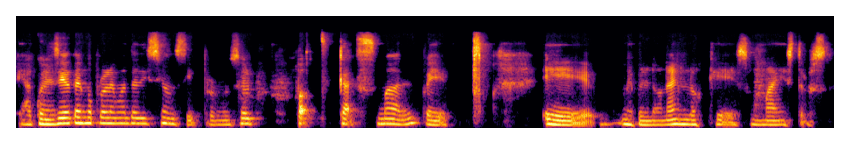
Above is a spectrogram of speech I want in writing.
eh, acuérdense que tengo problemas de edición, si pronuncio el podcast mal, pues eh, me perdonan los que son maestros.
